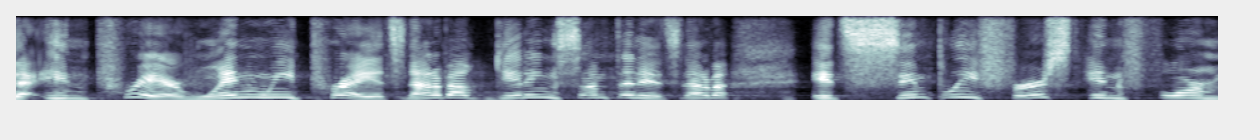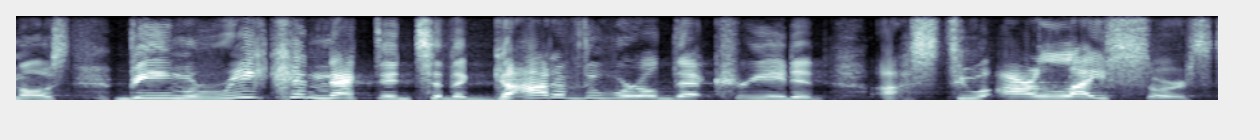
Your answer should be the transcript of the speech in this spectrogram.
that in prayer, when we pray, it's not about getting something, it's not about, it's simply first and foremost being reconnected to the God of the world that created us, to our life source.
